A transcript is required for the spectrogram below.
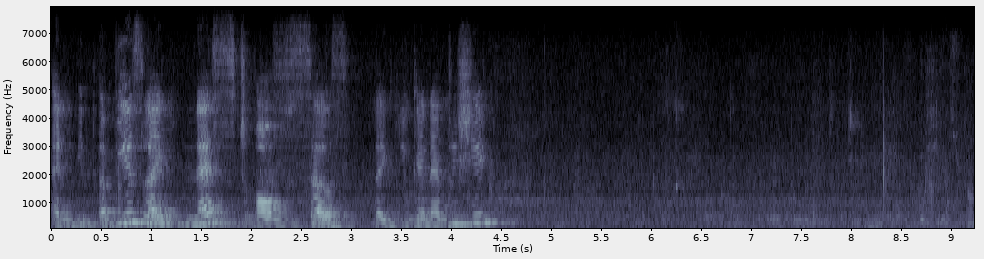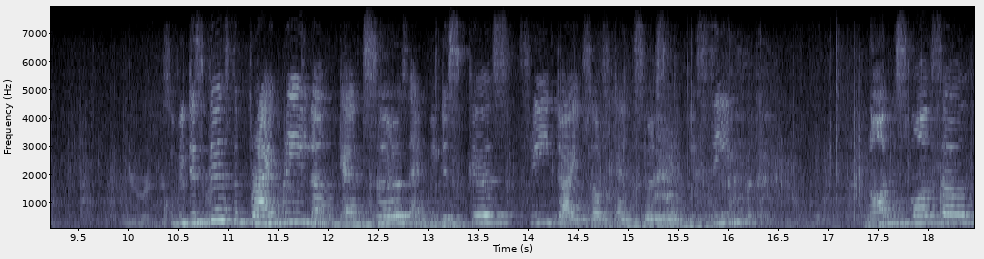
and it appears like nest of cells like you can appreciate So we discussed the primary lung cancers and we discussed three types of cancers can be seen. Non-small cell,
